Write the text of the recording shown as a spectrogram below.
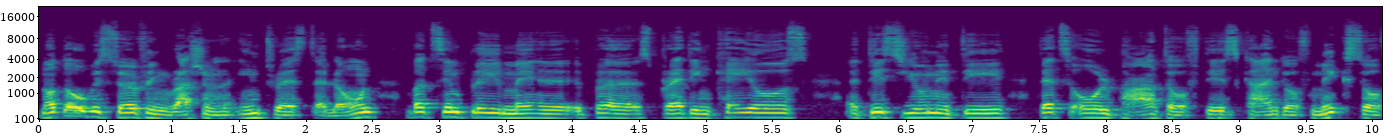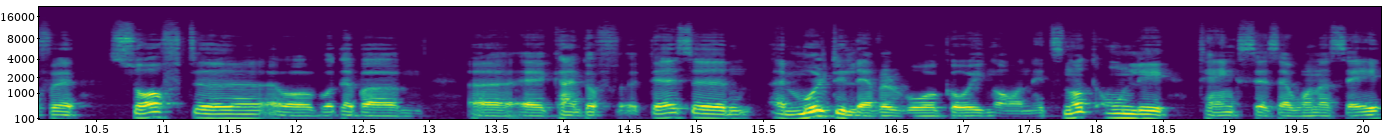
not always serving Russian interests alone, but simply uh, spreading chaos, uh, disunity. That's all part of this kind of mix of a soft uh, or whatever. Um, uh, a kind of there's a, a multi-level war going on. It's not only tanks, as I want to say.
